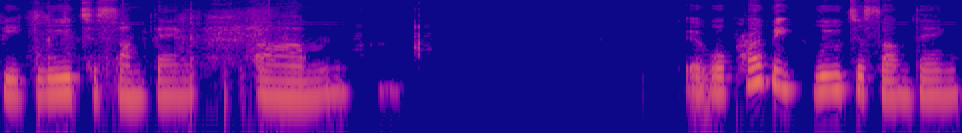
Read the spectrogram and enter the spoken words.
be glued to something. Um it will probably be glued to something.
